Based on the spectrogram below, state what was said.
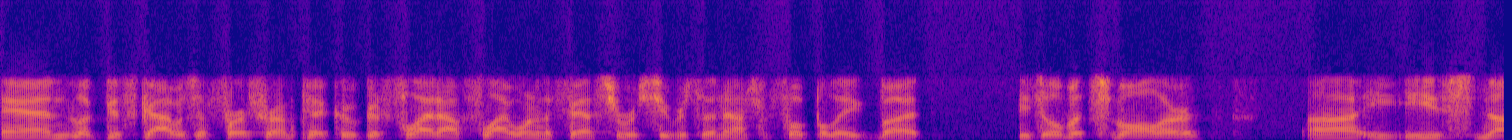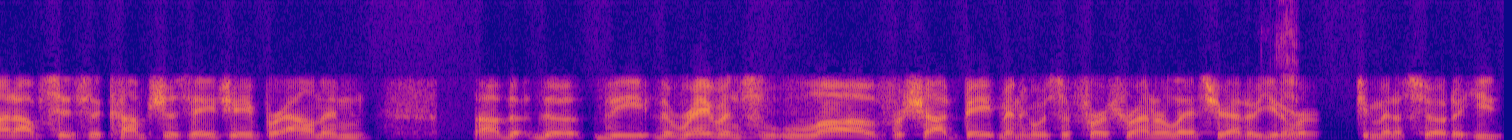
And look, this guy was a first round pick who could flat out fly, one of the faster receivers in the National Football League, but he's a little bit smaller. Uh, he, he's not obviously as accomplished as AJ Brown, and uh, the, the the the Ravens love Rashod Bateman, who was a first rounder last year out of University of Minnesota. He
